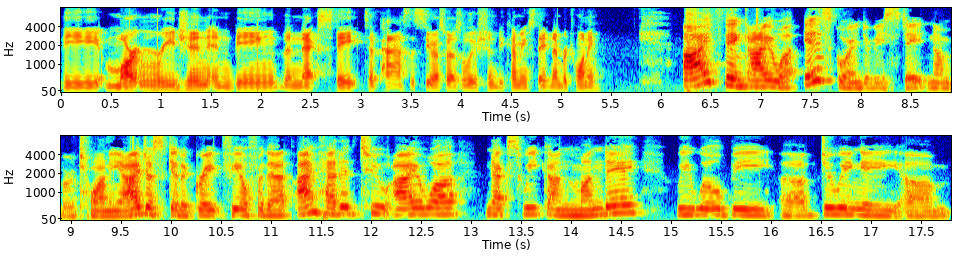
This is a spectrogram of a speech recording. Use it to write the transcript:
the Martin region and being the next state to pass the COS resolution, becoming state number 20? I think Iowa is going to be state number 20. I just get a great feel for that. I'm headed to Iowa next week on Monday. We will be uh, doing a um,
